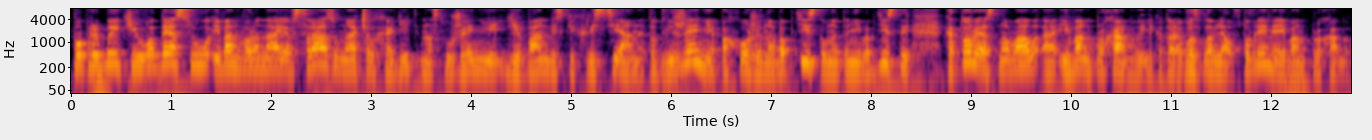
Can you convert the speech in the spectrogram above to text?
По прибытию в Одессу Иван Воронаев сразу начал ходить на служение евангельских христиан. Это движение, похожее на баптистов, но это не баптисты, которое основал э, Иван Прохоров Проханов, или который возглавлял в то время Иван Проханов,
